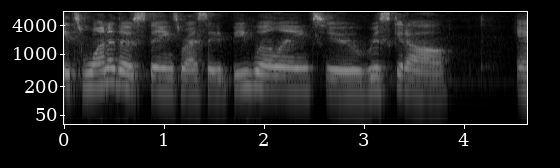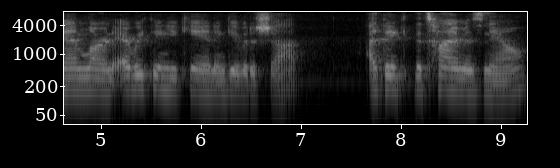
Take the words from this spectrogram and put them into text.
it's one of those things where I say to be willing to risk it all and learn everything you can and give it a shot. I think the time is now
